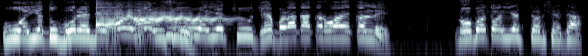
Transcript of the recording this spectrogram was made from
તું અહીંયા તું ભો રહેજે. હું અહીંયા છું. જે ભડાકા કરવા એ કર લે. ડોબો તો અહીંયા જ ચડશે જા.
